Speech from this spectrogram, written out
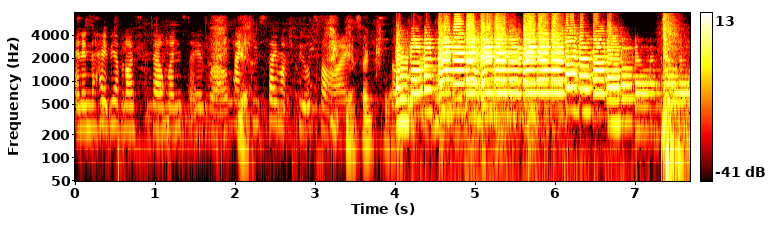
And then I hope you have a nice down Wednesday as well. Thank Yeah. you so much for your time. Yeah, thanks a lot.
